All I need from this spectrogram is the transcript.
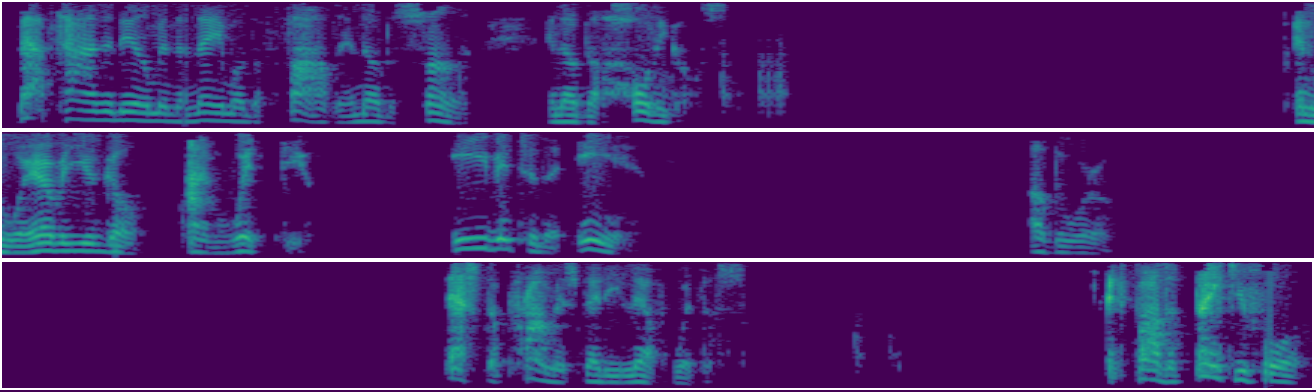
Baptizing them in the name of the Father and of the Son and of the Holy Ghost. And wherever you go, I'm with you, even to the end of the world. That's the promise that he left with us. And Father, thank you for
